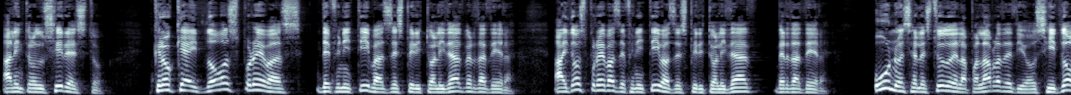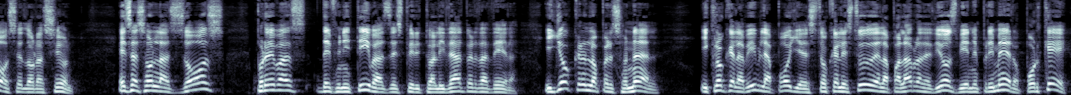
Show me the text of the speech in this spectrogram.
al introducir esto. Creo que hay dos pruebas definitivas de espiritualidad verdadera. Hay dos pruebas definitivas de espiritualidad verdadera. Uno es el estudio de la palabra de Dios y dos es la oración. Esas son las dos pruebas definitivas de espiritualidad verdadera. Y yo creo en lo personal, y creo que la Biblia apoya esto, que el estudio de la palabra de Dios viene primero. ¿Por qué?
